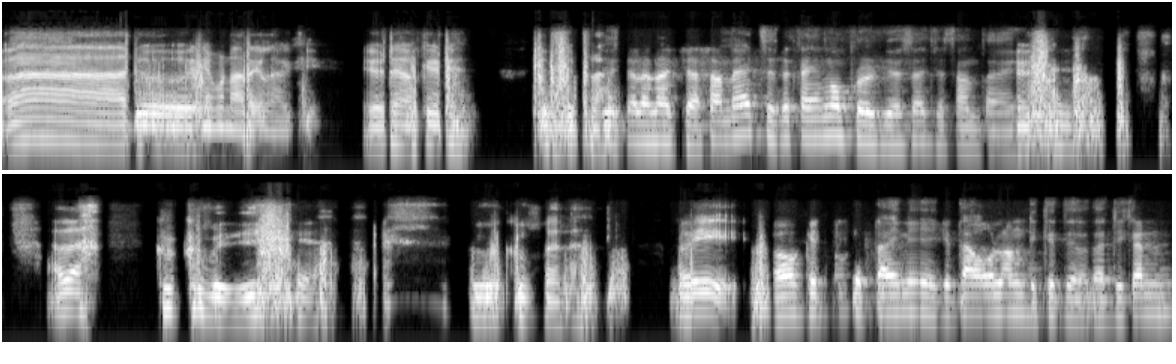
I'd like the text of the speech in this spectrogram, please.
Aduh, ini menarik lagi. Ya udah oke deh. Sip, lah. Ya, jalan aja, santai aja, kayak ngobrol biasa aja santai. Alah, gugup ini. gugup lah. Tapi oh kita, kita ini kita ulang dikit ya. Tadi kan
